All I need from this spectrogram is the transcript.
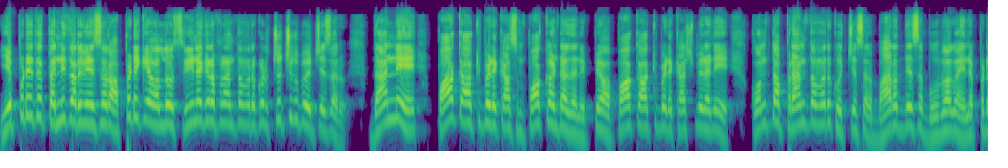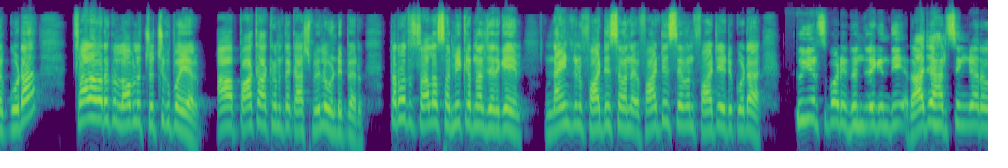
ఎప్పుడైతే తన్ని తరివేశారో అప్పటికే వాళ్ళు శ్రీనగర్ ప్రాంతం వరకు కూడా చొచ్చుకుపోయి వచ్చేసారు దాన్నే పాక్ ఆక్యుపైడ్ కాశ్మీర్ పాక్ అంటారు దాన్ని పా- పాక్ ఆక్యుపైడ్ కాశ్మీర్ అని కొంత ప్రాంతం వరకు వచ్చేసారు భారతదేశ భూభాగం అయినప్పటికీ కూడా చాలా వరకు లోపల చొచ్చుకుపోయారు. ఆ పాక్ ఆక్రమిత కాశ్మీర్లో ఉండిపోయారు. తర్వాత చాలా సమీకరణాలు జరిగాయి. Nineteen forty seven forty seven forty eight కూడా టూ ఇయర్స్ పాటు యుద్ధం జరిగింది. రాజా హర్సింగ్ గారు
